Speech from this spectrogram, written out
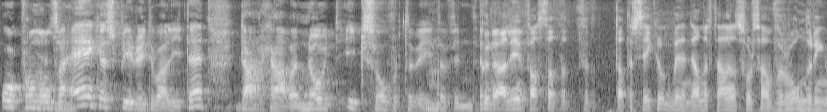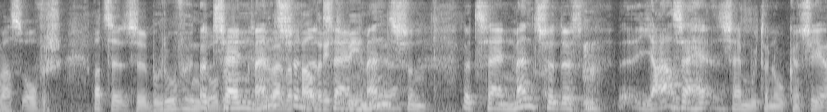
ook van onze eigen spiritualiteit, daar gaan we nooit iets over te weten We vinden. kunnen alleen vaststellen dat, dat er zeker ook bij de Neandertalers een soort van verwondering was over... Want ze, ze begroeven hun doden. Het zijn mensen, het zijn ja. mensen. Het zijn mensen, dus eh, ja, zij, zij moeten ook een zeer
